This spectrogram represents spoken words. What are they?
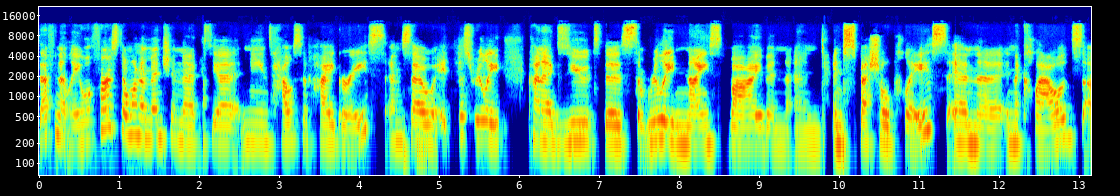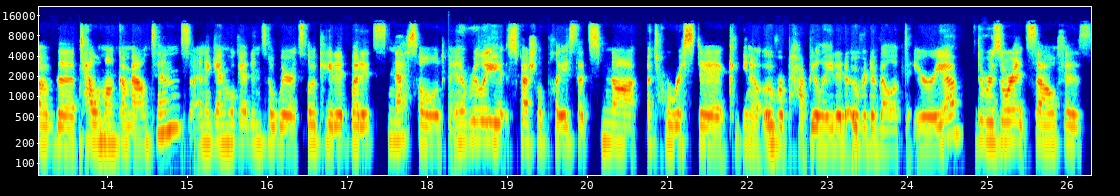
definitely. Well, first, I want to mention that Asia means house of high grace. And so mm-hmm. it just really kind of exudes this really nice vibe and, and, and special place in the, in the clouds of the Talamanca Mountains. And again, we'll get into where it's located, but it's nestled in a really special place that's not a touristic, you know, overpopulated, overdeveloped area. The resort itself is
